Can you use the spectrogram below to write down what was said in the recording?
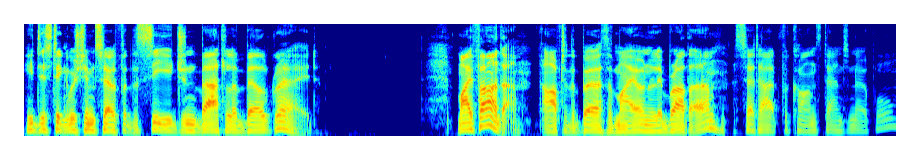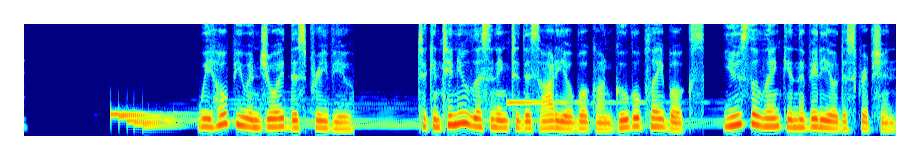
He distinguished himself at the siege and battle of Belgrade. My father, after the birth of my only brother, set out for Constantinople. We hope you enjoyed this preview. To continue listening to this audiobook on Google Play Books, use the link in the video description.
